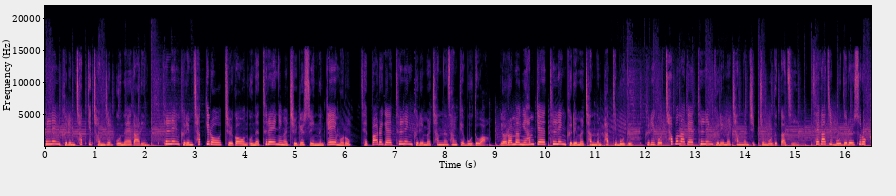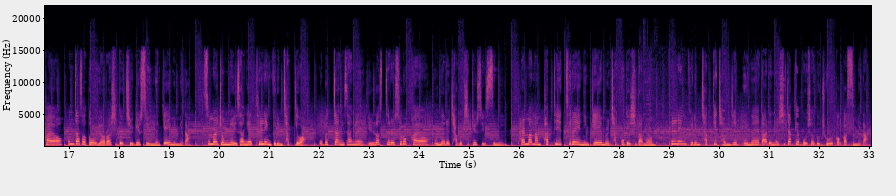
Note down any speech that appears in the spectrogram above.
틀린 그림 찾기 전집 운해의 달인 틀린 그림 찾기로 즐거운 운해 트레이닝을 즐길 수 있는 게임으로 재빠르게 틀린 그림을 찾는 상쾌 모드와 여러 명이 함께 틀린 그림을 찾는 파티 모드 그리고 차분하게 틀린 그림을 찾는 집중 모드까지 세 가지 모드를 수록하여 혼자서도 여럿이도 즐길 수 있는 게임입니다. 스물 종류 이상의 틀린 그림 찾기와 500장 이상의 일러스트를 수록하여 운해를 자극시킬 수 있으니 할만한 파티 트레이닝 게임을 찾고 계시다면 틀린 그림 찾기 전집 운해의 달인을 시작해 보셔도 좋을 것 같습니다.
